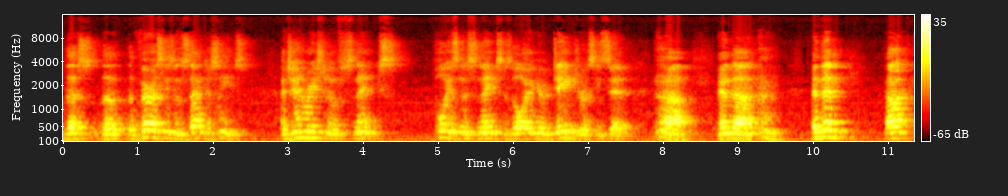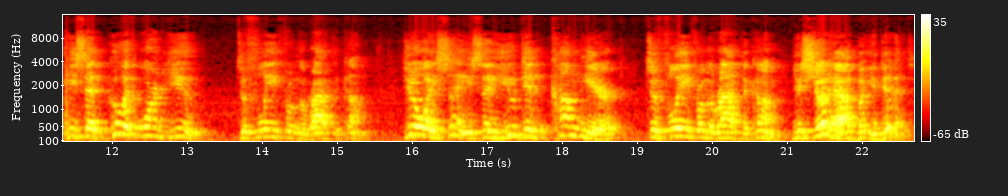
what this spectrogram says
this, the, the Pharisees and Sadducees a generation of snakes. Poisonous snakes is all you're dangerous, he said. Uh, and, uh, and then uh, he said, Who hath warned you to flee from the wrath to come. Do You know what he's saying? He's saying you didn't come here to flee from the wrath to come. You should have, but you didn't.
